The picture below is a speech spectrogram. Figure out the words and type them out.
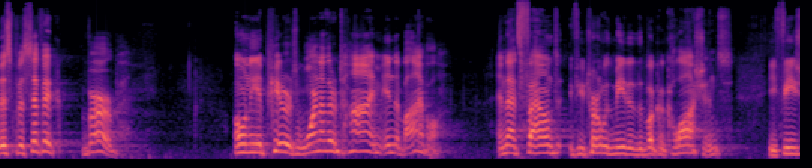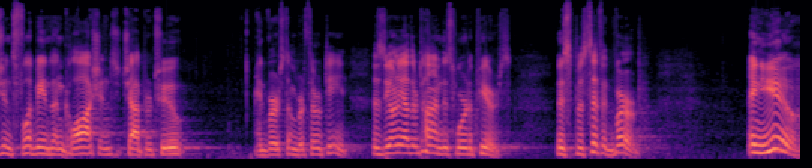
This specific verb only appears one other time in the Bible, and that's found, if you turn with me to the book of Colossians, Ephesians, Philippians, and Colossians, chapter 2, and verse number 13. This is the only other time this word appears, this specific verb. And you,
